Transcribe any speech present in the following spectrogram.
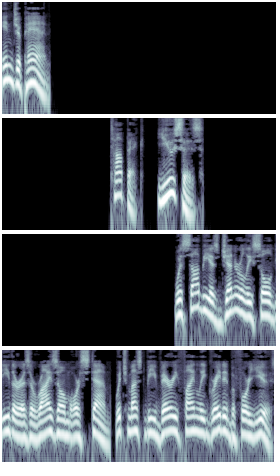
in Japan. Uses Wasabi is generally sold either as a rhizome or stem, which must be very finely grated before use,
